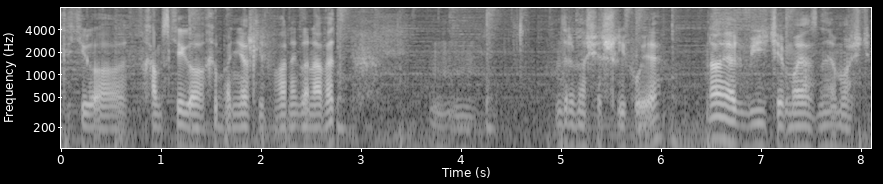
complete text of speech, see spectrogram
takiego chamskiego, chyba nieoszlifowanego nawet. Mm, Drewno się szlifuje. No jak widzicie, moja znajomość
